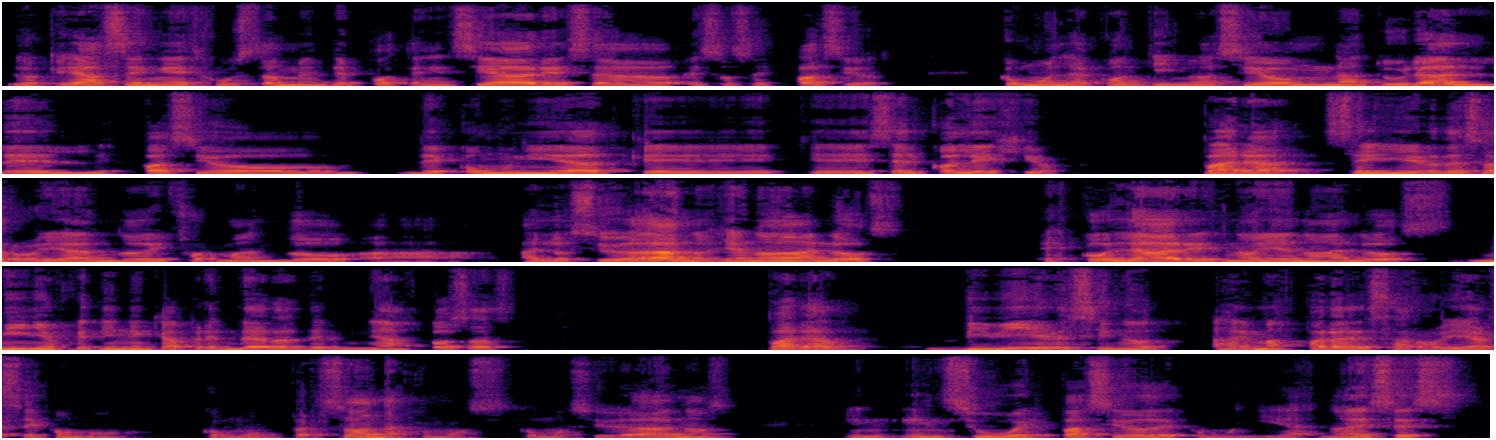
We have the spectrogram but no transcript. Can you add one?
lo que hacen es justamente potenciar esos espacios como la continuación natural del espacio de comunidad que, que es el colegio, para seguir desarrollando y formando a, los ciudadanos, ya no a los escolares, ¿no? ya no a los niños que tienen que aprender determinadas cosas para vivir, sino además para desarrollarse como, como personas, como, como ciudadanos en, su espacio de comunidad. ¿no? Ese es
